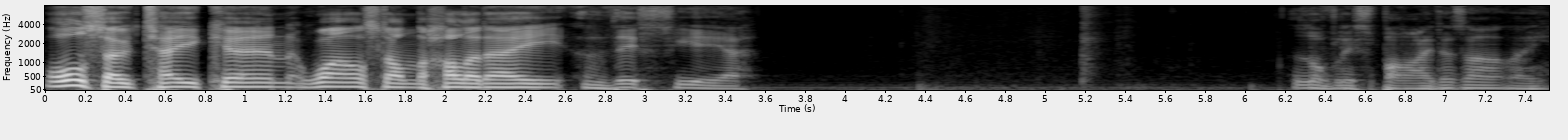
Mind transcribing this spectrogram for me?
Also taken whilst on the holiday this year. Lovely spiders, aren't they?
